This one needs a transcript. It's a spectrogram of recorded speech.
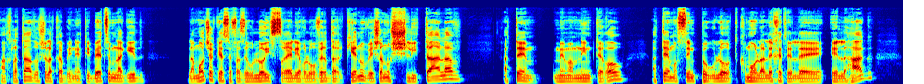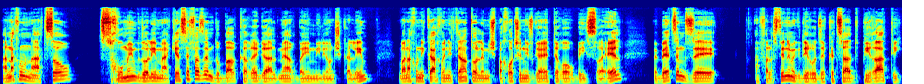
ההחלטה הזו של הקבינט היא בעצם להגיד, למרות שהכסף הזה הוא לא ישראלי, אבל הוא עובר דרכנו ויש לנו שליטה עליו, אתם מממנים טרור, אתם עושים פעולות כמו ללכת אל, אל האג, אנחנו נעצור סכומים גדולים מהכסף הזה, מדובר כרגע על 140 מיליון שקלים, ואנחנו ניקח וניתן אותו למשפחות של נפגעי טרור בישראל, ובעצם זה, הפלסטינים הגדירו את זה כצעד פיראטי,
